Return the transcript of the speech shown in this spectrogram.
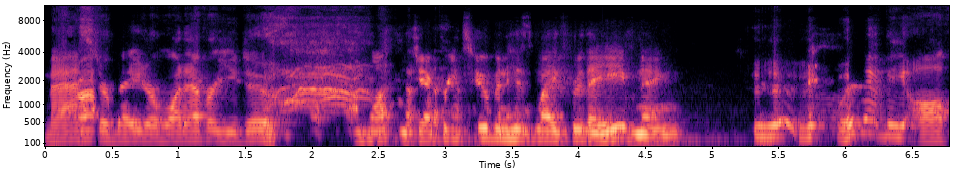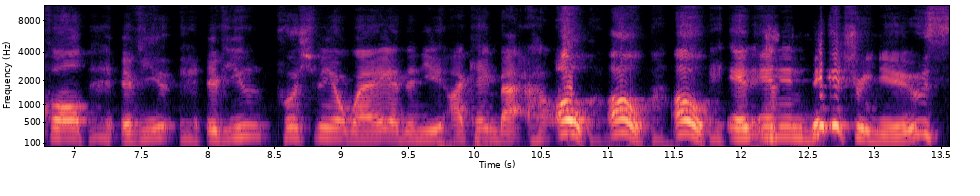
masturbate or whatever you do. uh-huh. Jeffrey tubing his way through the evening. Wouldn't that be awful if you if you pushed me away and then you I came back? Oh oh oh! And, and in bigotry news,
